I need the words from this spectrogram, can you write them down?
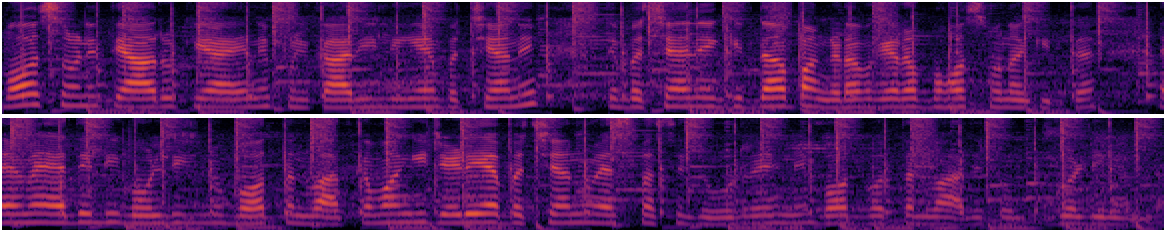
ਬਹੁਤ ਸੋਹਣੇ ਤਿਆਰ ਹੋ ਕੇ ਆਏ ਨੇ ਫੁਲਕਾਰੀ ਲਈ ਹੈ ਬੱਚਿਆਂ ਨੇ ਤੇ ਬੱਚਿਆਂ ਨੇ ਗਿੱਧਾ ਭੰਗੜਾ ਵਗੈरह ਬਹੁਤ ਸੋਹਣਾ ਕੀਤਾ। ਹੈ ਇਹ ਮੈਂ ਇਹਦੇ ਲਈ ਗੋਲਡੀ ਜੀ ਨੂੰ ਬਹੁਤ ਧੰਨਵਾਦ ਕਵਾਂਗੀ ਜਿਹੜੇ ਇਹ ਬੱਚਿਆਂ ਨੂੰ ਇਸ ਪਾਸੇ ਜੋੜ ਰਹੇ ਨੇ। ਬਹੁਤ ਬਹੁਤ ਧੰਨਵਾਦ ਹੈ ਤੁਹਾਨੂੰ, ਗੋਲਡੀ ਮੈਮ ਦਾ।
